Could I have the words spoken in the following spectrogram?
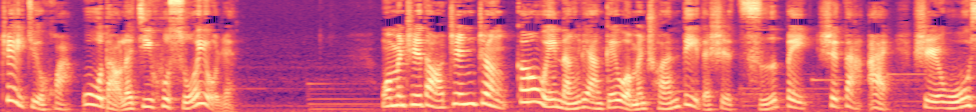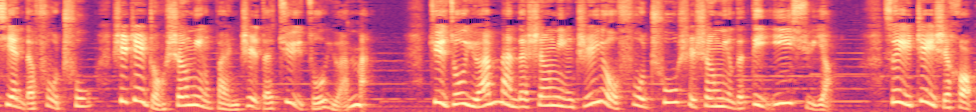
这句话误导了几乎所有人。我们知道，真正高维能量给我们传递的是慈悲，是大爱，是无限的付出，是这种生命本质的具足圆满。具足圆满的生命，只有付出是生命的第一需要。所以，这时候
